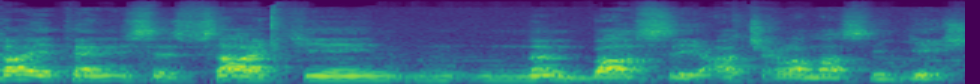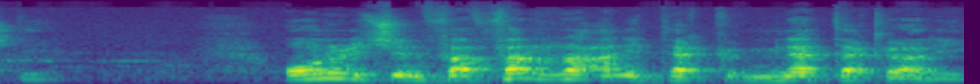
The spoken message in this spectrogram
tay tenisi sakinin bahsi, açıklaması geçti. Onun için feferra ani tek, minet tekrari.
